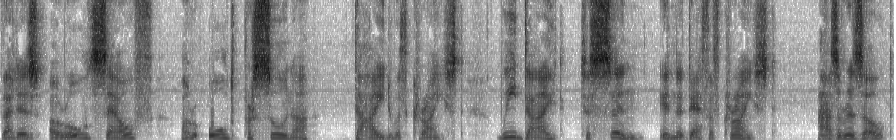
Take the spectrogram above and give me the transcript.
that is, our old self, our old persona, died with Christ. We died to sin in the death of Christ. As a result,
